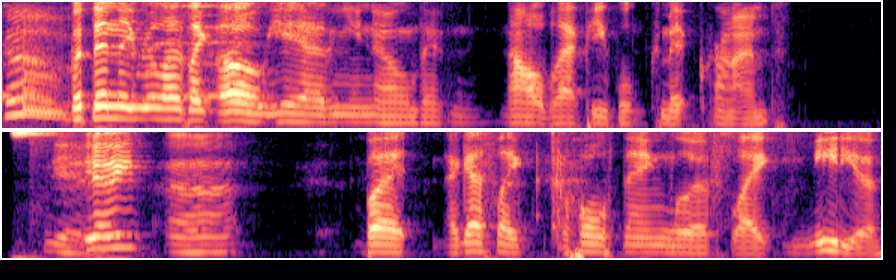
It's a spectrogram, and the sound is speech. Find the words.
but then they realized, like, oh yeah, you know, that not all black people commit crimes. Yeah. You know what I mean? Uh, But I guess like the whole thing with like media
